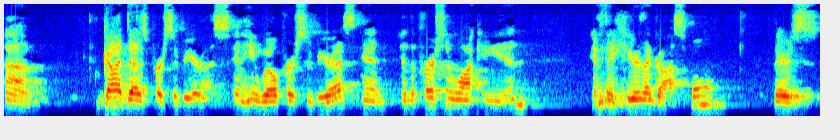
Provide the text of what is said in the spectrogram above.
Um, God does persevere us, and He will persevere us. And, and the person walking in, if they hear the gospel, there's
